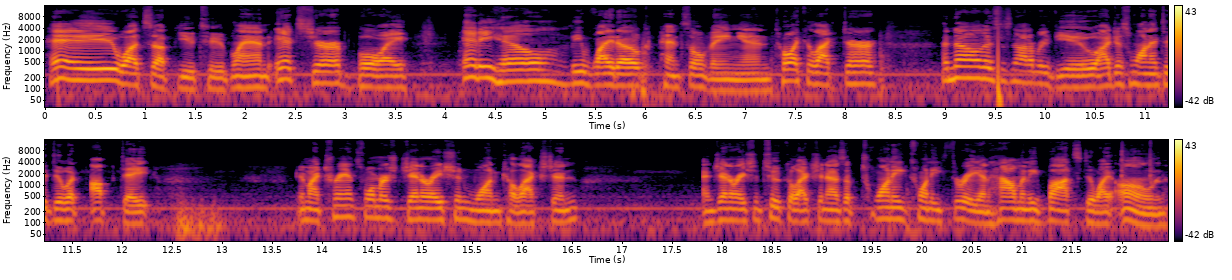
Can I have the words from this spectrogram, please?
Hey, what's up, YouTube land? It's your boy, Eddie Hill, the White Oak, Pennsylvanian toy collector. And no, this is not a review. I just wanted to do an update in my Transformers Generation 1 collection and Generation 2 collection as of 2023 and how many bots do I own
